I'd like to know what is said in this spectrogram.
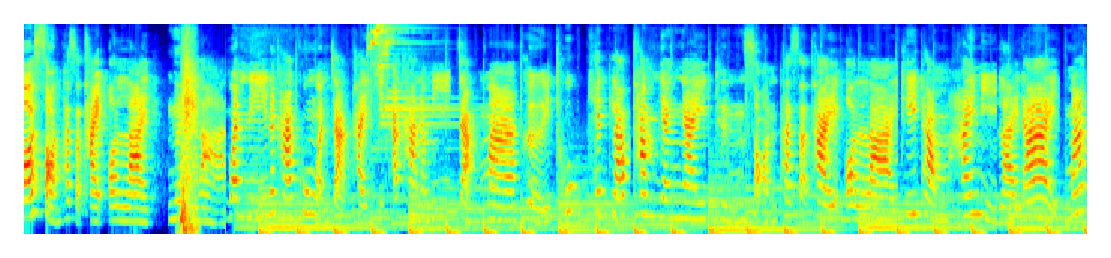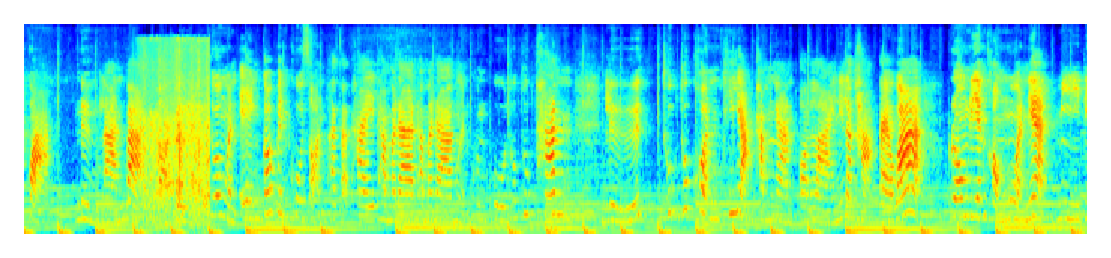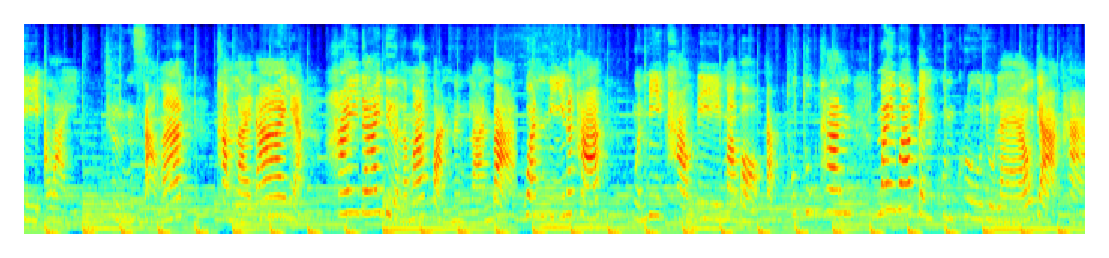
อร์สสอนภาษาไทยออนไลน์เงินล้าน วันนี้นะคะครูหวนจากไทยคิดอะคาเดมีจะมาเผยทุกเคล็ดลับทำยังไงถึงสอนภาษาไทยออนไลน์ที่ทำให้มีรายได้มากกว่า 1 ล้านบาทต่อเดือนตัวหวนเองก็เป็นครูสอนภาษาไทยธรรมดาธรรมดาเหมือนคุณครูทุกๆทท่าน หรือทุกๆคนที่อยากทำงานออนไลน์นี่แหละค่ะ แต่ว่าโรงเรียนของหมวนเนี่ยมีดีอะไร ถึงสามารถทำรายได้เนี่ยให้ได้เดือนละมากกว่า 1 ล้านบาท วันนี้นะคะ เหมวนมีข่าวดีมาบอกกับทุกๆทท่าน ไม่ว่าเป็นคุณครูอยู่แล้วอยากหา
